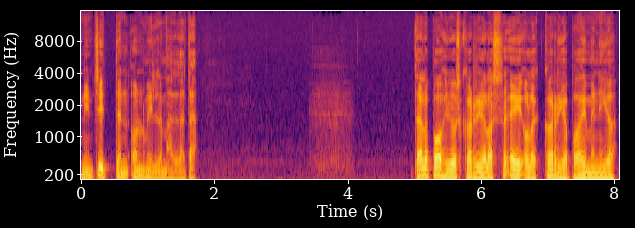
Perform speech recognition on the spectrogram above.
niin sitten on millä mällätä. Täällä Pohjois-Karjalassa ei ole karjapaimenia –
